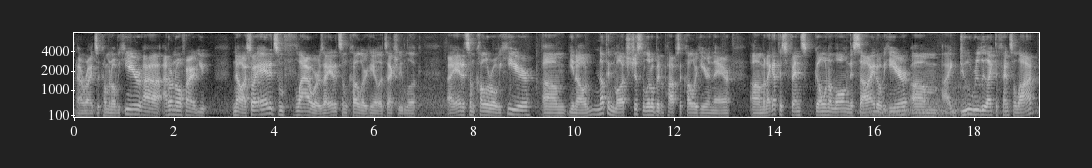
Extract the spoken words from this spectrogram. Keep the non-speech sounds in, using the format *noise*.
All right, so coming over here, uh, I don't know if I... You, no, so I added some flowers. I added some color here. Let's actually look. I added some color over here. Um, you know, nothing much, just a little bit of pops of color here and there. Um, and I got this fence going along the side over here. Um, I do really like the fence a lot.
